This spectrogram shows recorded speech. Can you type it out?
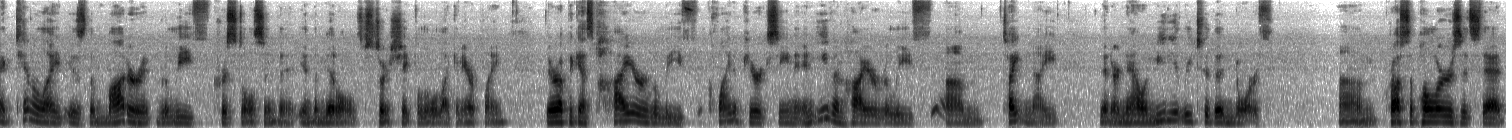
Actinolite is the moderate relief crystals in the, in the middle, sort of shaped a little like an airplane. They're up against higher relief clinopyroxene and even higher relief um, titanite that are now immediately to the north. Um, across the polars, it's that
